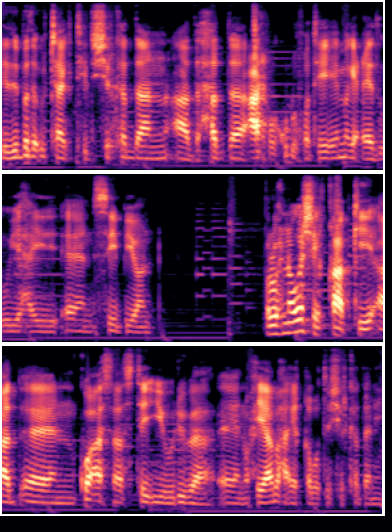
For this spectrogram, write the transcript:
dhidibada u taagtid shirkadan aad hadda carabka ku dhufatay ee magaceedu uu yahay cbion bal wax nooga sheeg qaabkii aad ku asaastay iyo weliba waxyaabaha ay qabato shirkadani.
